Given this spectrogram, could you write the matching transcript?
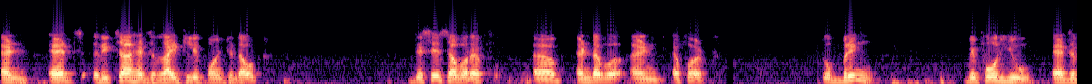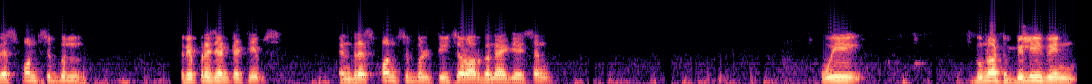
And as Richa has rightly pointed out, this is our eff- uh, endeavor and effort to bring before you as responsible representatives and responsible teacher organization. We do not believe in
